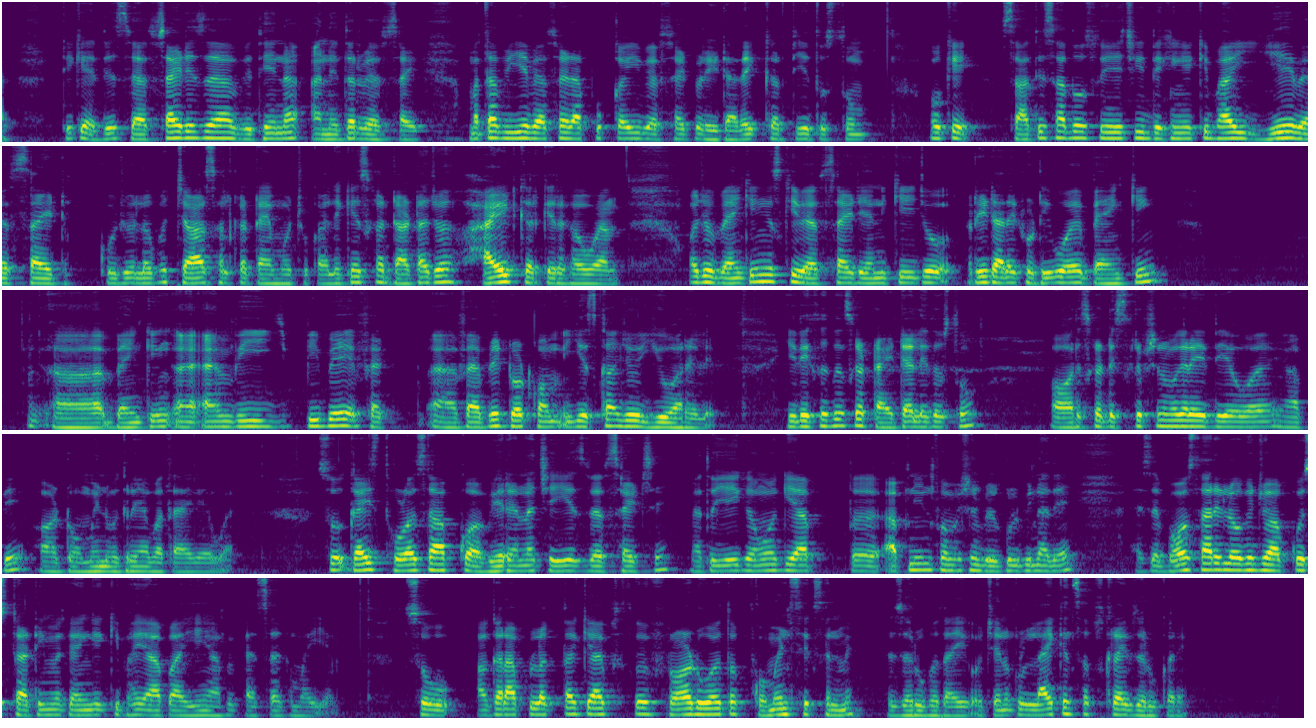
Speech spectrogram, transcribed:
ठीक है? This website is within another website मतलब ये वेबसाइट आपको कई वेबसाइट पर रिडायरेक्ट करती है दोस्तों। ओके, साथ ही साथ दोस्तों ये चीज़ देखेंगे कि भाई ये वेबसाइट को जो लगभग चार साल का टाइम हो चुका है, लेकिन इसका डाटा जो है हाइड करके रखा हुआ है। और जो बैंकिंग इसकी वेबसाइट यानी कि जो रीडायरेक्ट होती है, वो है banking banking M V P पे फैब्रिक डॉट कॉम ये इसका जो यू आर एल है। ये देख सकते हैं इसका टाइटल है दोस्तों, और इसका डिस्क्रिप्शन वगैरह ये दिया हुआ है यहाँ पे, और डोमेन वगैरह यहाँ बताया गया हुआ है। सो so, गाइज़ थोड़ा सा आपको अवेयर रहना चाहिए इस वेबसाइट से। मैं तो यही कहूँगा कि आप अपनी इन्फॉर्मेशन बिल्कुल भी ना दें। ऐसे बहुत सारे लोग हैं जो आपको स्टार्टिंग में कहेंगे कि भाई आप आइए यहाँ पे पैसा कमाइए। सो so, अगर आपको लगता है कि आपके साथ कोई फ्रॉड हुआ तो आप कमेंट सेक्शन में ज़रूर बताइएगा और चैनल को लाइक एंड सब्सक्राइब ज़रूर करें।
